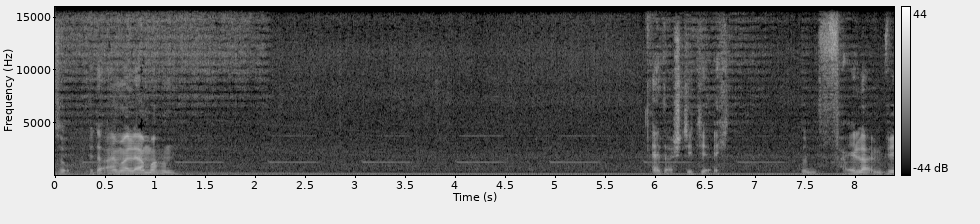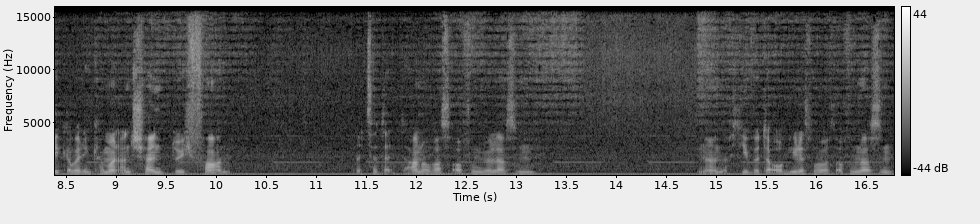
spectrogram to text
So, bitte einmal leer machen. Äh, da steht hier echt ein Pfeiler im Weg, aber den kann man anscheinend durchfahren. Jetzt hat er da noch was offen gelassen. Na, nach hier wird er auch jedes Mal was offen lassen.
